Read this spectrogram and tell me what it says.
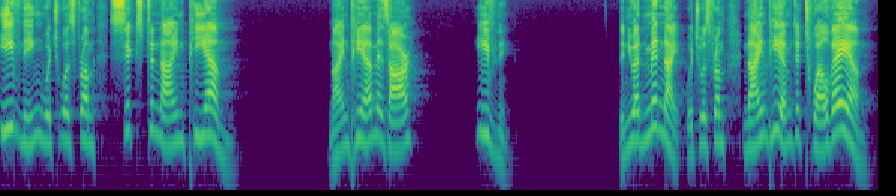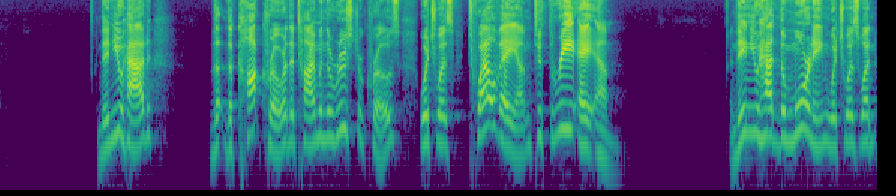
evening, which was from 6 to 9 p.m. 9 p.m. is our evening. Then you had midnight, which was from 9 p.m. to 12 a.m. Then you had the, the cock crow, or the time when the rooster crows, which was 12 a.m. to 3 a.m. And then you had the morning, which was when,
